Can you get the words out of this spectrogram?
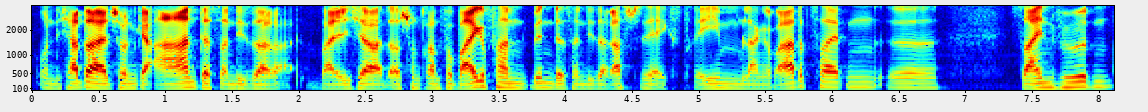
Und ich hatte halt schon geahnt, dass an dieser, weil ich ja da schon dran vorbeigefahren bin, dass an dieser Raststätte extrem lange Wartezeiten äh, sein würden,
